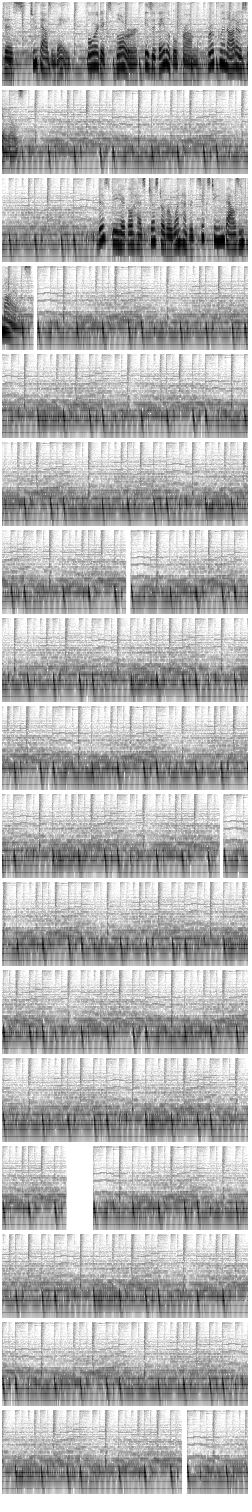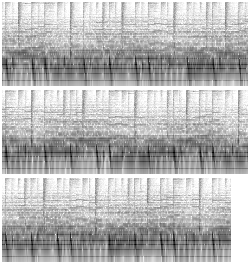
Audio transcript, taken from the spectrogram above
This 2008 Ford Explorer is available from Brooklyn Auto Sales. This vehicle has just over 116,000 miles.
